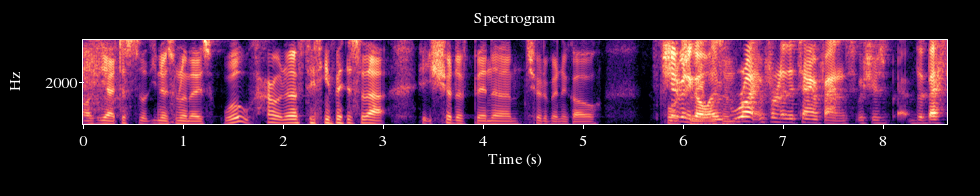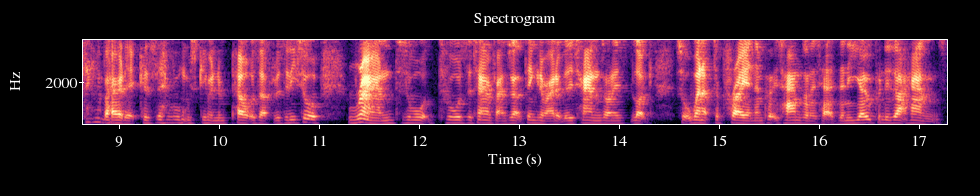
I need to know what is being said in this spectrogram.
I, yeah, just you know, it's one of those. Whoa! How on earth did he miss that? It should have been. Um, should have been a goal. Should have been a goal. It was right in front of the town fans, which was the best thing about it because everyone was giving him pelters afterwards, and he sort of ran toward, towards the town fans without thinking about it, with his hands on his like sort of went up to pray and then put his hands on his head, and he opened his hands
